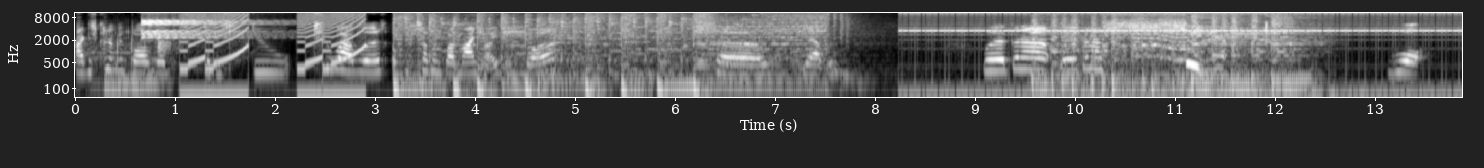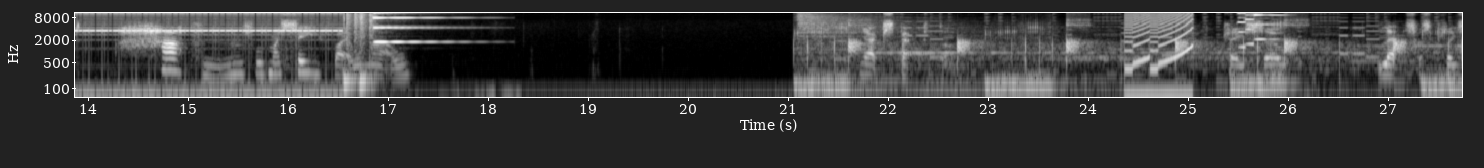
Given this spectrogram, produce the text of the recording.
I just couldn't be bothered to just do two hours of something that might not even work. So yeah, we we're gonna we're gonna see what happens with my save file now. Yeah, expected. Okay, so let's just place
